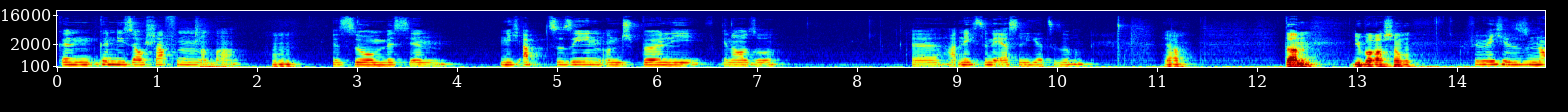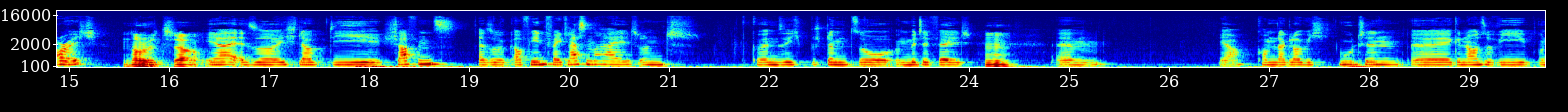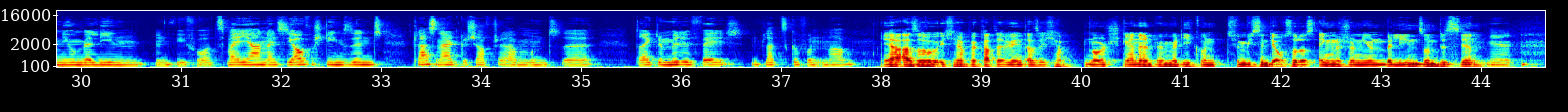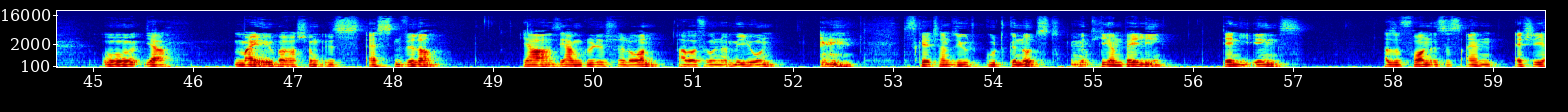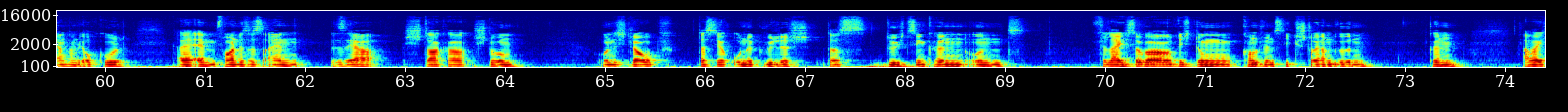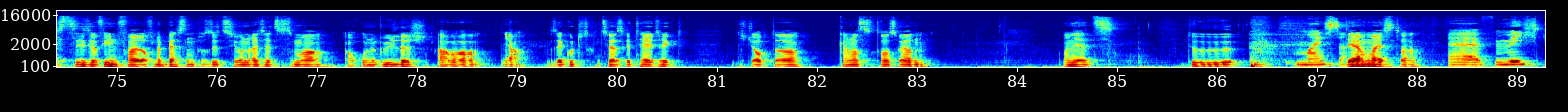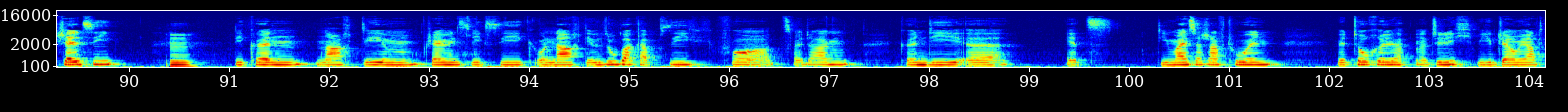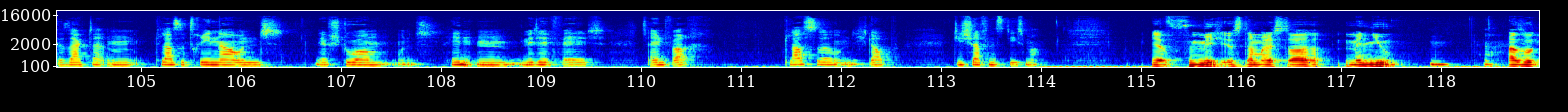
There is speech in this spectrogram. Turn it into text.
können, können die es auch schaffen, aber Hm. ist so ein bisschen nicht abzusehen. Und Burnley genauso äh, hat nichts in der ersten Liga zu suchen. Ja. Dann, die Überraschung. Für mich ist es Norwich. Norwich, ja. Ja, also ich glaube, die schaffen es. Also auf jeden Fall Klassenhalt und können sich bestimmt so im Mittelfeld, Hm. ähm, ja, kommen da, glaube ich, gut hin. Äh, genauso wie Union Berlin irgendwie vor zwei Jahren, als sie aufgestiegen sind, Klassenhalt geschafft haben und äh, direkt im Mittelfeld einen Platz gefunden haben. Ja, also ich habe ja gerade erwähnt, also ich habe Norwich gerne in der Premier League und für mich sind die auch so das englische Union Berlin so ein bisschen. Ja. Und ja, meine Überraschung ist Aston Villa. Ja, sie haben Grealish verloren, aber für 100 Millionen. Das Geld haben sie gut, gut genutzt Ja. mit Leon Bailey, Danny Ings. Also vorne ist es ein Ashley Young haben die auch geholt. Aber ähm, vorne ist es ein sehr starker Sturm. Und ich glaube, dass sie auch ohne Grealish das durchziehen können und vielleicht sogar Richtung Conference League steuern würden können. Aber ich sehe sie auf jeden Fall auf einer besseren Position als letztes Mal, auch ohne Grealish. Aber ja, sehr gute Transfers getätigt. Ich glaube, da kann was draus werden. Und jetzt, du, Meister. der Meister. Äh, für mich Chelsea. Hm. Die können nach dem Champions League Sieg und nach dem Supercup Sieg vor zwei Tagen können die äh, jetzt die Meisterschaft holen. Mit Tuchel hat natürlich, wie Jeremy hat gesagt hat, ein klasse Trainer und der Sturm und hinten Mittelfeld ist einfach klasse und ich glaube, die schaffen es diesmal. Ja, für mich ist der Meister Menu. Hm. Also,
